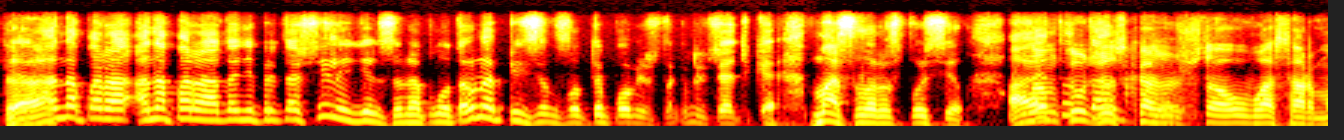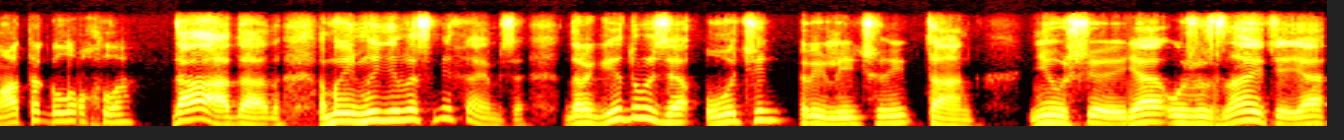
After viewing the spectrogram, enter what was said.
да. А на, пара, а на парад они притащили единственный оплот, а он описался, ты помнишь, на Крещатике масло распустил. А Нам тут танк... же скажут, что у вас армата глохла. Да, да, да. Мы, мы не насмехаемся. Дорогие друзья, очень приличный танк не уж, я уже, знаете, я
